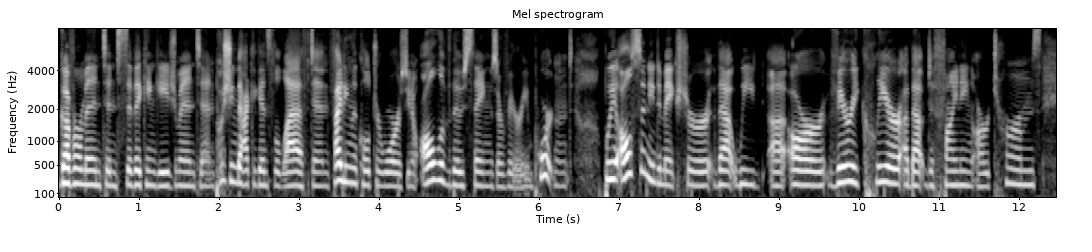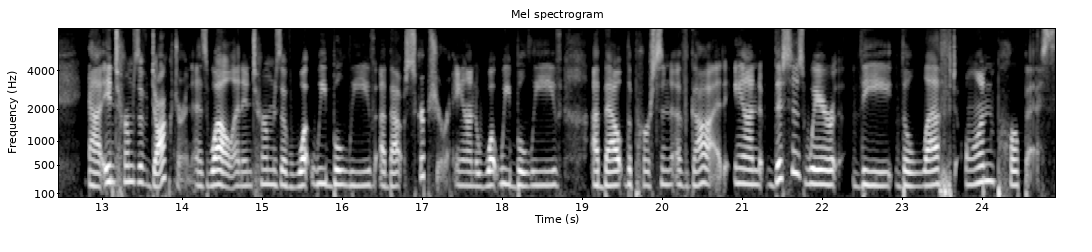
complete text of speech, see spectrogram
government and civic engagement and pushing back against the left and fighting the culture wars. You know, all of those things are very important. But we also need to make sure that we uh, are very clear about defining our terms uh, in terms of doctrine as well, and in terms of what we believe about Scripture and what we believe about the person of God. And this is where the the left, on purpose,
